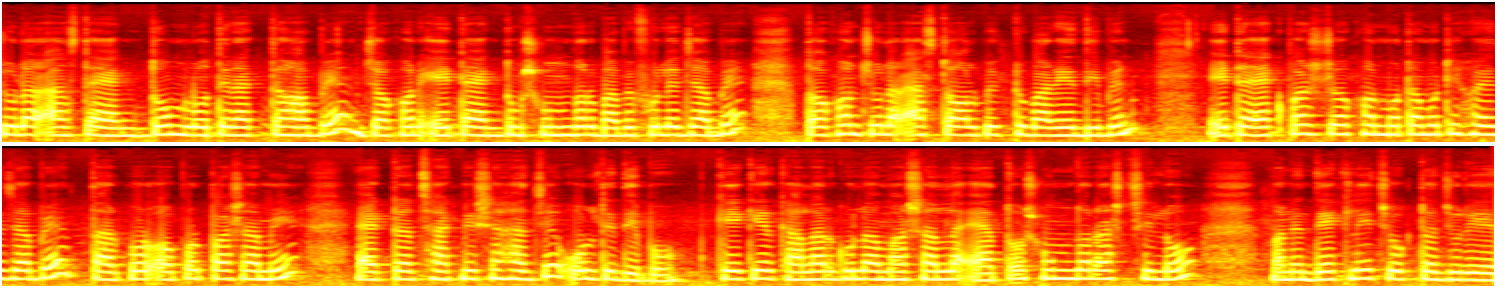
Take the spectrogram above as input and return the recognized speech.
চুলার আঁচটা একদম লোতে রাখতে হবে। যখন এটা একদম সুন্দরভাবে ফুলে যাবে, তখন চুলার আঁচটা অল্প একটু বাড়িয়ে দিবেন। এটা এক পাশ যখন মোটামুটি হয়ে যাবে, তারপর অপর পাশ আমি একটা ছাঁকনির সাহায্যে উল্টে দেব। কেকের কালারগুলো মাসাল্লাহ এত সুন্দর আসছিল মানে দেখলেই চোখটা জুড়িয়ে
